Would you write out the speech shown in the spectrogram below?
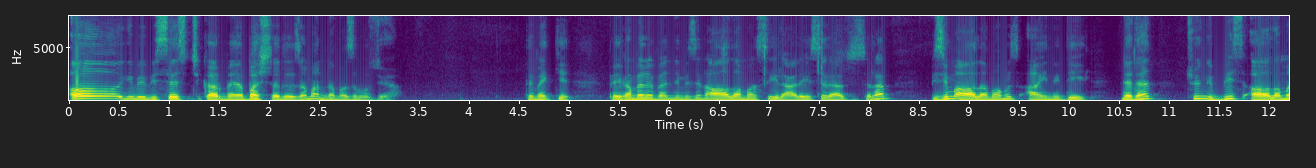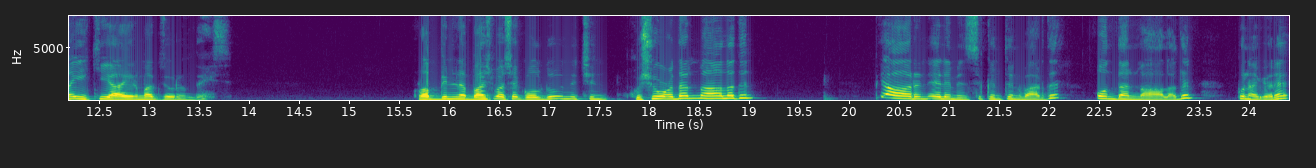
aa gibi bir ses çıkarmaya başladığı zaman namazı bozuyor. Demek ki Peygamber Efendimizin ağlamasıyla aleyhissalatü vesselam bizim ağlamamız aynı değil. Neden? Çünkü biz ağlamayı ikiye ayırmak zorundayız. Rabbinle baş başa olduğun için kuşu'dan mı ağladın? Bir ağrın, elemin, sıkıntın vardı. Ondan mı ağladın? Buna göre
